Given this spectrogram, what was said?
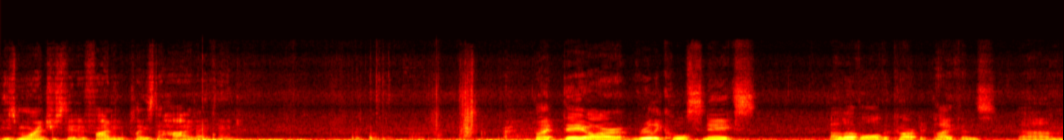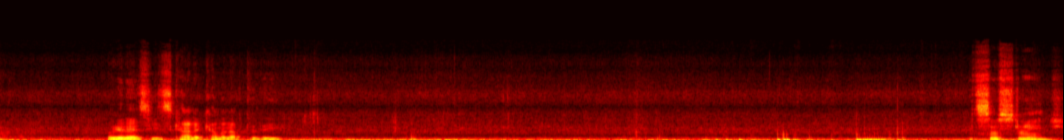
he's more interested in finding a place to hide. I think. But they are really cool snakes. I love all the carpet pythons. Um, look at this; he's kind of coming up to the It's so strange.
